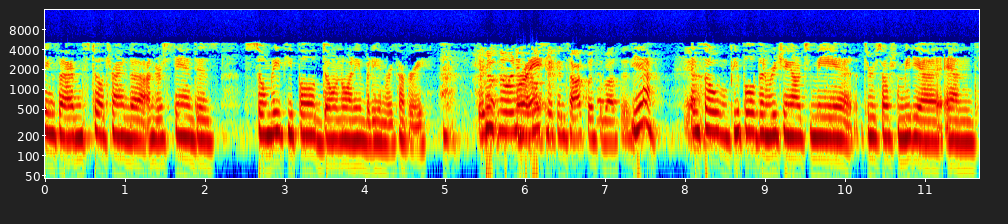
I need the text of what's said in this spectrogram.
things that I'm still trying to understand is so many people don't know anybody in recovery. They don't know anyone Right? else they can talk with about this. Yeah. Yeah. And so people have been reaching out to me through social media and,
